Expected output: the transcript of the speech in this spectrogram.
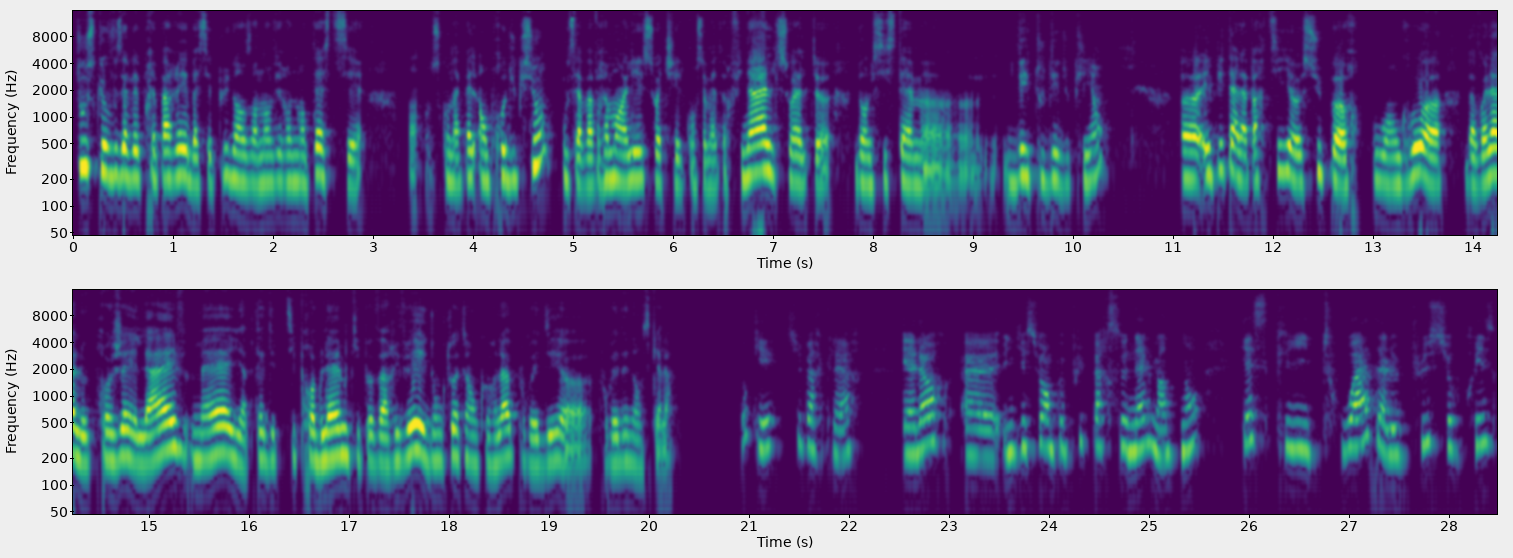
tout ce que vous avez préparé, bah, c'est plus dans un environnement test, c'est ce qu'on appelle en production, où ça va vraiment aller soit chez le consommateur final, soit euh, dans le système day-to-day du client. Euh, et puis tu as la partie euh, support où en gros euh, bah voilà le projet est live mais il y a peut-être des petits problèmes qui peuvent arriver et donc toi tu es encore là pour aider pour aider dans ce cas-là. OK, super clair. Et alors une question un peu plus personnelle maintenant, qu'est-ce qui toi t'a le plus surprise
